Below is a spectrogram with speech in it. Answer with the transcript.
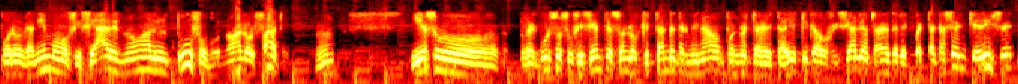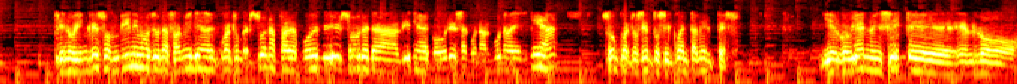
por organismos oficiales, no al tufo, no al olfato. Y esos recursos suficientes son los que están determinados por nuestras estadísticas oficiales a través de la encuesta CACEN que dice que los ingresos mínimos de una familia de cuatro personas para poder vivir sobre la línea de pobreza con alguna dignidad son 450 mil pesos. Y el gobierno insiste en los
